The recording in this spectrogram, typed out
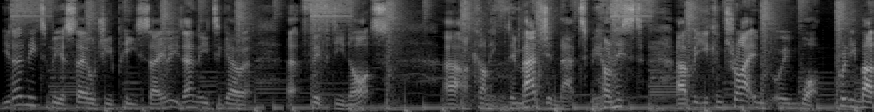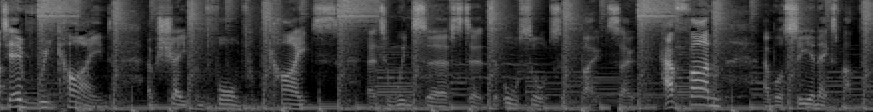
You don't need to be a sail GP sailor, you don't need to go at, at 50 knots. Uh, I can't even imagine that, to be honest. Uh, but you can try it in, in, what? Pretty much every kind of shape and form, from kites uh, to windsurfs to, to all sorts of boats. So have fun, and we'll see you next month.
